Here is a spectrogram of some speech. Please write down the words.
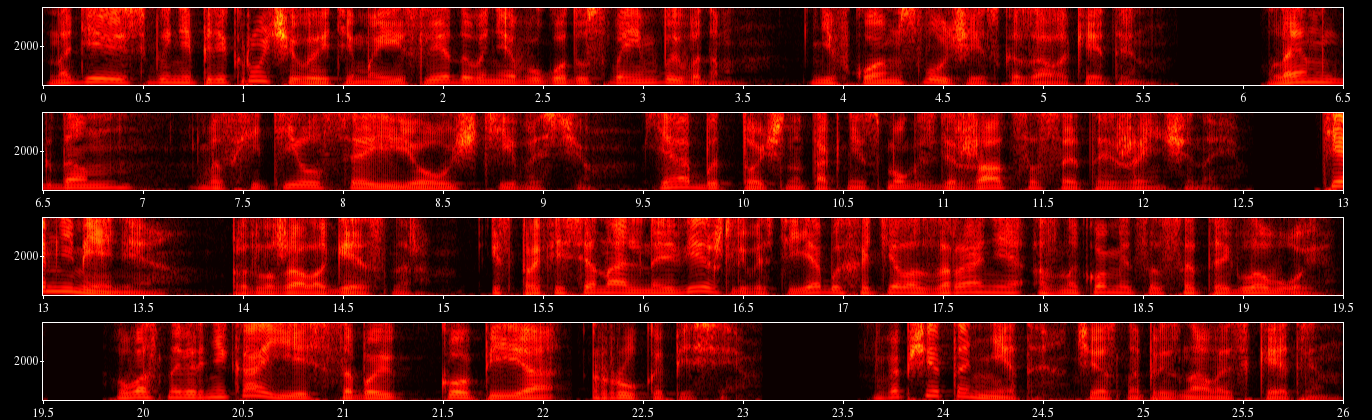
Надеюсь, вы не перекручиваете мои исследования в угоду своим выводам. Ни в коем случае, сказала Кэтрин. Лэнгдон восхитился ее учтивостью. Я бы точно так не смог сдержаться с этой женщиной. Тем не менее, продолжала Геснер, из профессиональной вежливости я бы хотела заранее ознакомиться с этой главой. У вас наверняка есть с собой копия рукописи. «Вообще-то нет», — честно призналась Кэтрин.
